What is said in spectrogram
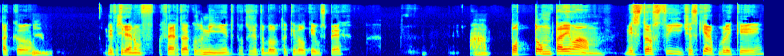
Tak hmm. mi přijde jenom fér to jako zmínit, protože to byl taky velký úspěch. A Potom tady mám mistrovství České republiky.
